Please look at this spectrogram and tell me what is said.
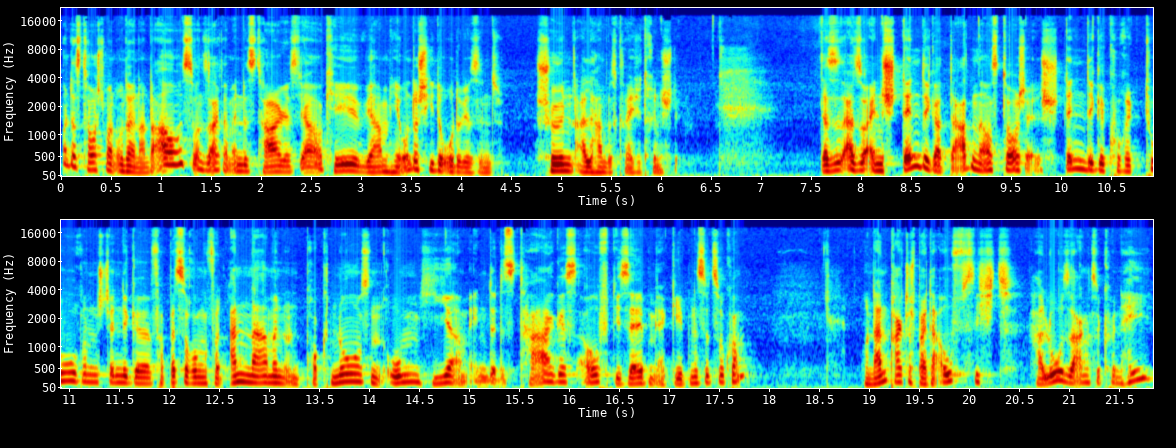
Und das tauscht man untereinander aus und sagt am Ende des Tages, ja, okay, wir haben hier Unterschiede oder wir sind schön, alle haben das gleiche drinstehen. Das ist also ein ständiger Datenaustausch, ständige Korrekturen, ständige Verbesserungen von Annahmen und Prognosen, um hier am Ende des Tages auf dieselben Ergebnisse zu kommen. Und dann praktisch bei der Aufsicht Hallo sagen zu können, hey,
